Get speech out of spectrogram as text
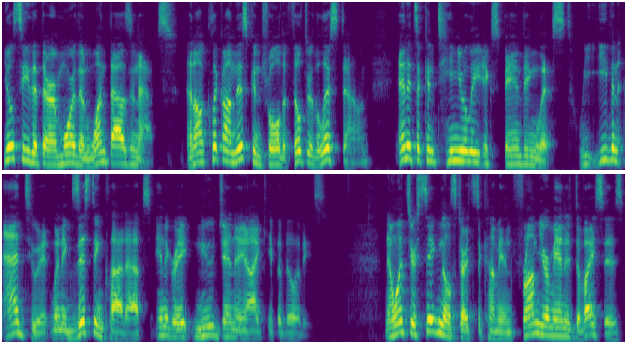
you'll see that there are more than 1,000 apps. And I'll click on this control to filter the list down, and it's a continually expanding list. We even add to it when existing cloud apps integrate new Gen AI capabilities. Now, once your signal starts to come in from your managed devices,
